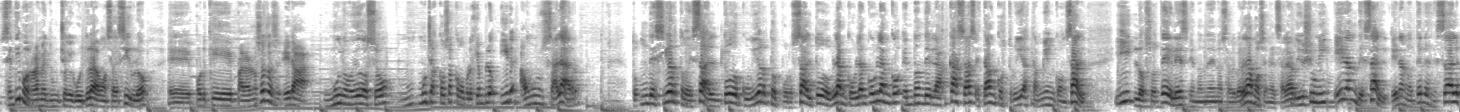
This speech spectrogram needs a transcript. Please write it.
sentimos realmente un choque cultural, vamos a decirlo, eh, porque para nosotros era muy novedoso muchas cosas como por ejemplo ir a un salar, un desierto de sal, todo cubierto por sal, todo blanco, blanco, blanco, en donde las casas estaban construidas también con sal. Y los hoteles en donde nos albergamos en el Salar de Uyuni eran de sal, eran hoteles de sal,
